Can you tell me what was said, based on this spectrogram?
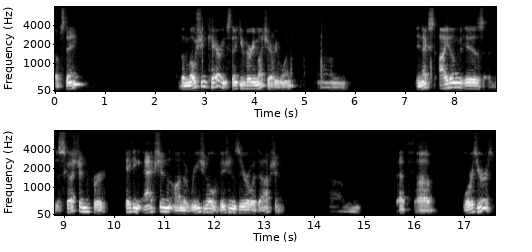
Abstain? The motion carries. Thank you very much, everyone. Um, The next item is discussion for taking action on the regional Vision Zero adoption. Um, Beth, uh, floor is yours.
